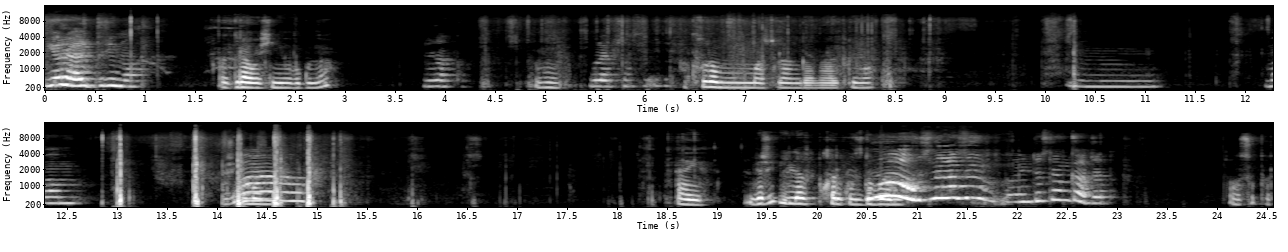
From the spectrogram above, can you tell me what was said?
Biorę El Primo. A grałeś nim w ogóle? Rzadko. Mhm. Ulepszam sobie. A którą masz rangę na El Primo? Mm, mam... Wiesz, ja mam... Ej, wiesz ile pucharków zdobyłem? wow, znalazłem... Dostałem gadżet. O, super.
